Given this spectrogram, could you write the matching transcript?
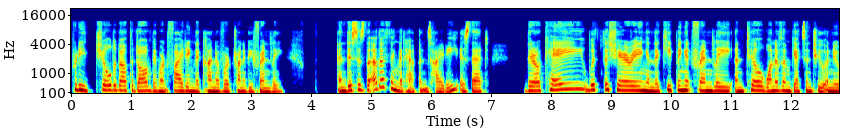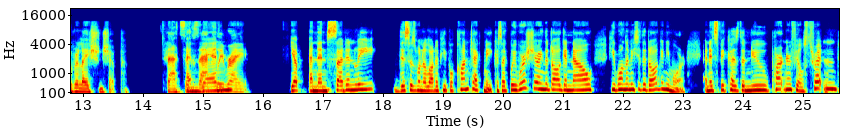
pretty chilled about the dog. They weren't fighting, they kind of were trying to be friendly. And this is the other thing that happens, Heidi, is that they're okay with the sharing and they're keeping it friendly until one of them gets into a new relationship. That's exactly then, right. Yep. And then suddenly, this is when a lot of people contact me because, like, we were sharing the dog and now he won't let me see the dog anymore. And it's because the new partner feels threatened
